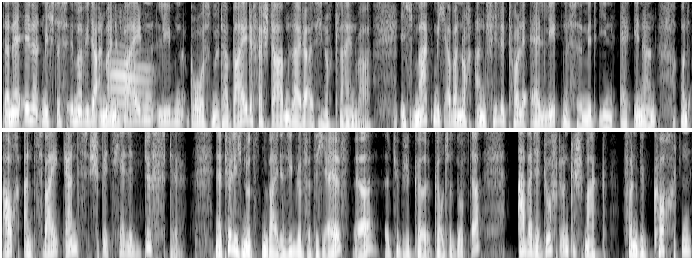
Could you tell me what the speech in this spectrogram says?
dann erinnert mich das immer wieder an meine oh. beiden lieben Großmütter. Beide verstarben leider, als ich noch klein war. Ich mag mich aber noch an viele tolle Erlebnisse mit ihnen erinnern und auch an zwei ganz spezielle Düfte. Natürlich nutzten beide 4711, ja, der typische Kölscher Duft da, aber der Duft und Geschmack von gekochten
